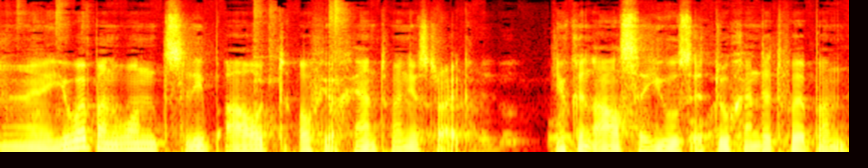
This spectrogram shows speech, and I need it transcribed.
Uh, your weapon won't slip out of your hand when you strike. You can also use a two-handed weapon.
